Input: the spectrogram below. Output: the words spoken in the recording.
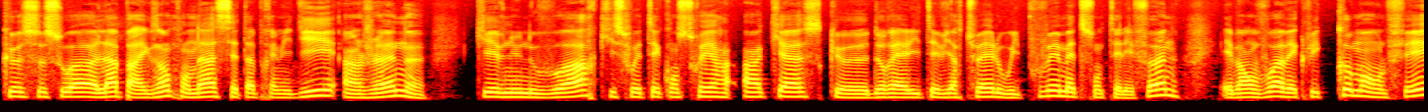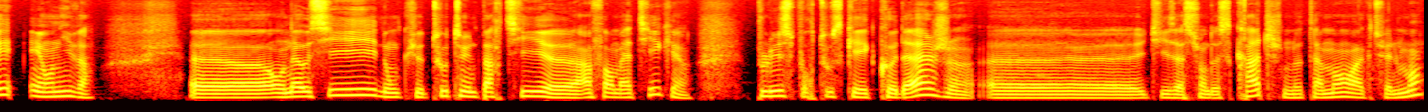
Que ce soit là, par exemple, on a cet après-midi un jeune qui est venu nous voir, qui souhaitait construire un casque de réalité virtuelle où il pouvait mettre son téléphone. Et ben, on voit avec lui comment on le fait et on y va. Euh, on a aussi donc toute une partie euh, informatique, plus pour tout ce qui est codage, euh, utilisation de Scratch notamment actuellement,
